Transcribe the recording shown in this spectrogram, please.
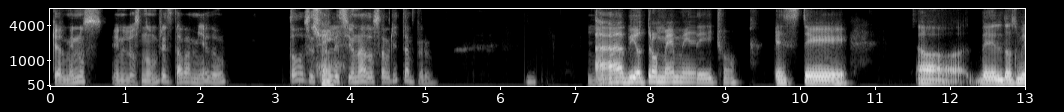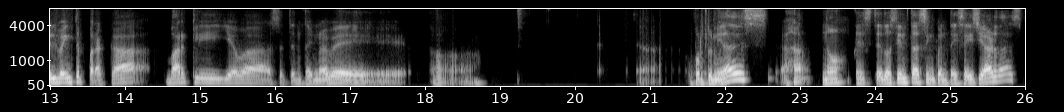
que al menos en los nombres daba miedo. Todos están lesionados ahorita, pero. Ah, vi otro meme, de hecho. Este. Ah, del 2020 para acá, Barkley lleva 79 ah, ah, oportunidades. Ajá, no, este, 256 yardas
